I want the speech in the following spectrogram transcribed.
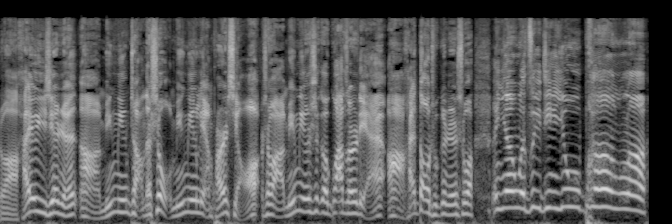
是吧？还有一些人啊，明明长得瘦，明明脸盘小，是吧？明明是个瓜子脸啊，还到处跟人说：“哎呀，我最近又胖了，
